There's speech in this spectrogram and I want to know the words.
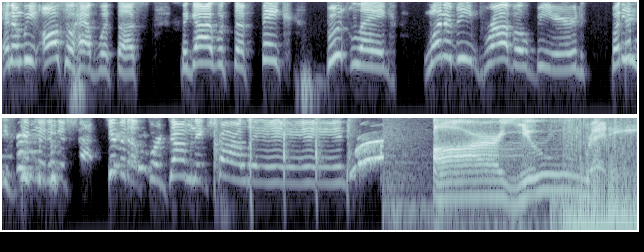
And then we also have with us the guy with the fake bootleg wannabe Bravo beard, but he's giving it a good shot. Give it up for Dominic Charlin. Are you ready?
